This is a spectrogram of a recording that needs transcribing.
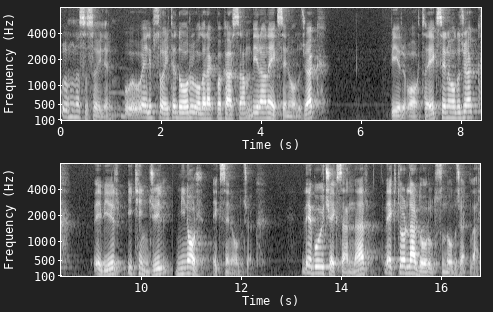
bunu nasıl söylerim? Bu elipsoide doğru olarak bakarsam bir ana ekseni olacak. Bir orta ekseni olacak ve bir ikincil minor ekseni olacak. Ve bu üç eksenler vektörler doğrultusunda olacaklar.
